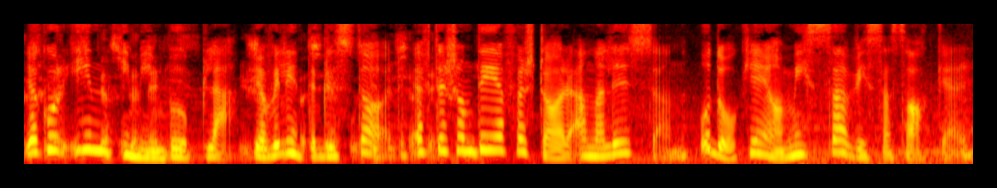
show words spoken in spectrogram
Jag går in i min bubbla. Jag vill inte bli störd eftersom det förstör analysen och då kan jag missa vissa saker.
